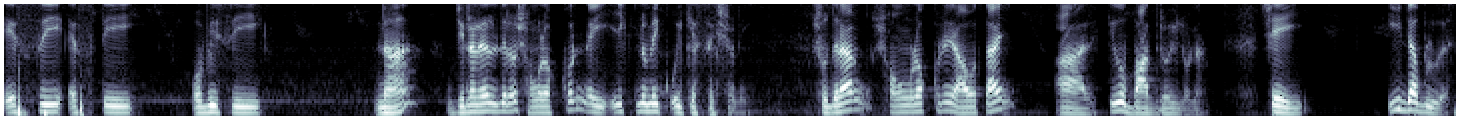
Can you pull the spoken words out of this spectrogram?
এসসি, এসটি, ওবিসি না, জেনারেলদেরও সংরক্ষণ এই ইকোনমিক উইকের সেকশনে সুতরাং সংরক্ষণের আওতায় আর কেউ বাদ রইল না। সেই ইডাব্লিউএস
